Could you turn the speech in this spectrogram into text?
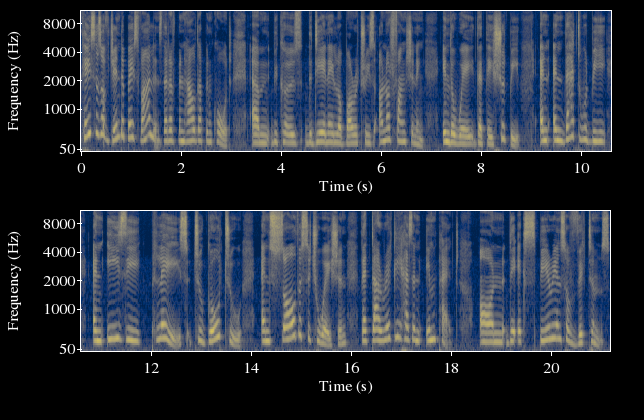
cases of gender based violence that have been held up in court. Um, because the DNA laboratories are not functioning in the way that they should be. And, and that would be an easy place to go to and solve a situation that directly has an impact on the experience of victims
